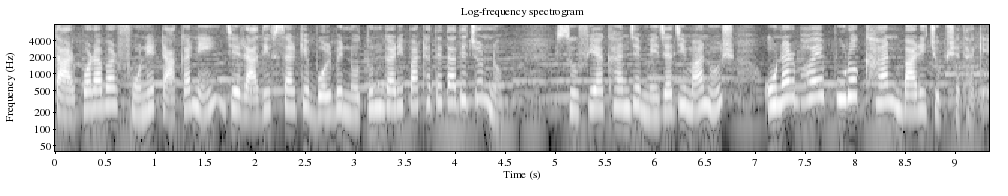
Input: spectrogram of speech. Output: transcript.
তারপর আবার ফোনে টাকা নেই যে রাদিফ স্যারকে বলবে নতুন গাড়ি পাঠাতে তাদের জন্য। সুফিয়া খান যে মেজাজি মানুষ, ওনার ভয়ে পুরো খান বাড়ি চুপসে থাকে।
